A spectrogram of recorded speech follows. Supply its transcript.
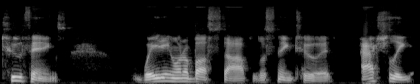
two things: waiting on a bus stop, listening to it, actually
